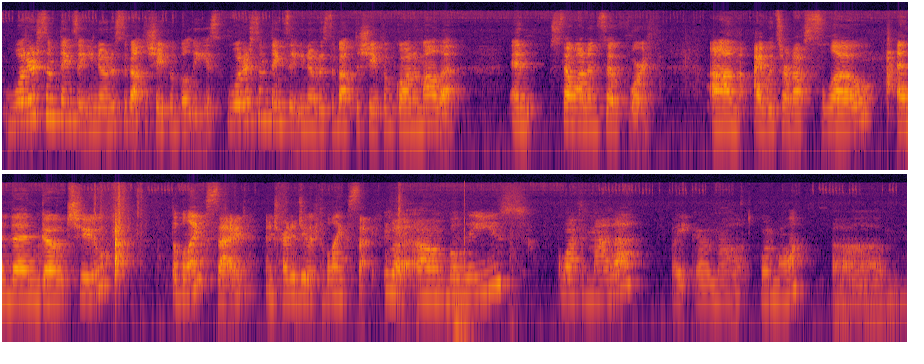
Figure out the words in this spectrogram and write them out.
what are some things that you notice about the shape of Belize? What are some things that you notice about the shape of Guatemala? And so on and so forth. Um, I would start off slow and then go to the blank side and try to do it the blank side. Okay, um, Belize, Guatemala. Wait, Guatemala. Guatemala, Um,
